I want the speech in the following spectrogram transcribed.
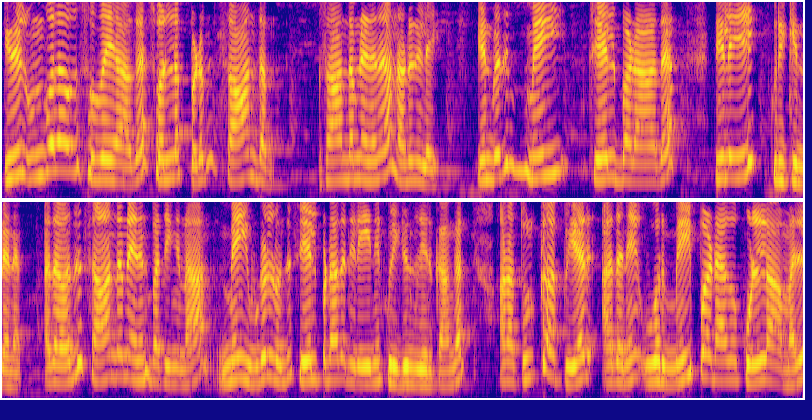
இதில் ஒன்பதாவது சுவையாக சொல்லப்படும் சாந்தம். சாந்தம் என்னதுன்னா நடுநிலை என்பது மெய் செயல்படாத நிலையை குறிக்கின்றன. அதாவது சாந்தம்னு என்னன்னு பார்த்தீங்கன்னா மெய் உடல் வந்து செயல்படாத நிலையினை குறிக்கும் சொல்லியிருக்காங்க. ஆனால் தொல்காப்பியர் அதனை ஒரு மெய்ப்பாடாக கொள்ளாமல்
